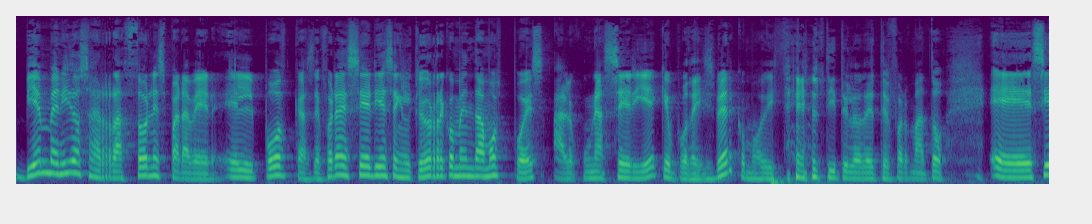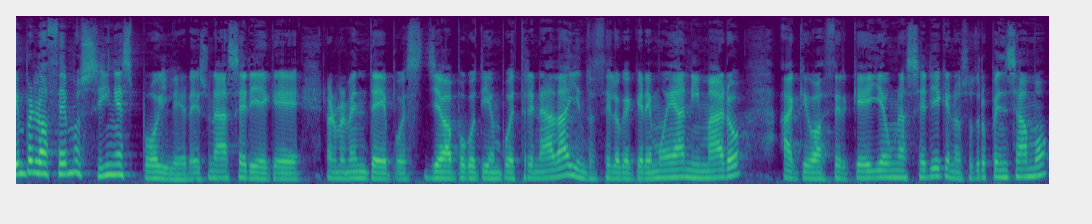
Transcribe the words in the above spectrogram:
Bienvenidos a Razones para Ver, el podcast de fuera de series en el que os recomendamos pues alguna serie que podéis ver, como dice el título de este formato. Eh, siempre lo hacemos sin spoiler, es una serie que normalmente pues lleva poco tiempo estrenada y entonces lo que queremos es animaros a que os acerquéis a una serie que nosotros pensamos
